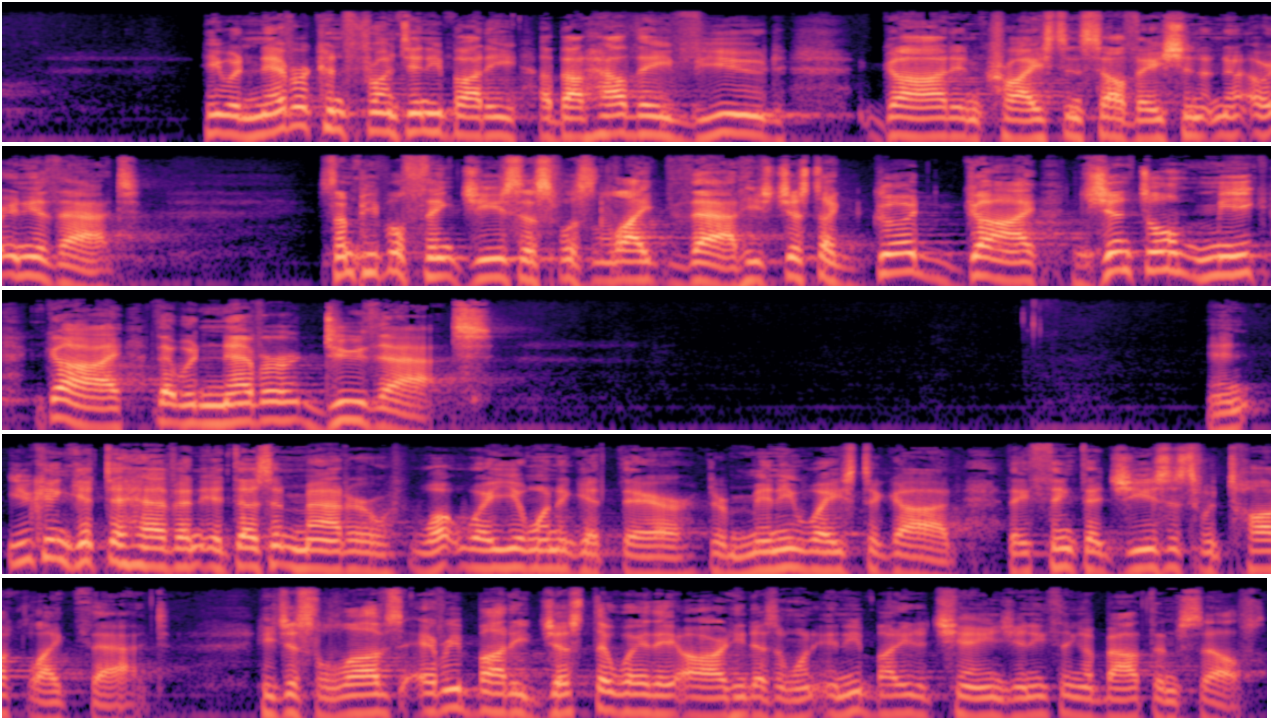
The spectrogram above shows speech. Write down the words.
He would never confront anybody about how they viewed God and Christ and salvation or any of that. Some people think Jesus was like that. He's just a good guy, gentle, meek guy that would never do that. And you can get to heaven. It doesn't matter what way you want to get there. There are many ways to God. They think that Jesus would talk like that. He just loves everybody just the way they are, and he doesn't want anybody to change anything about themselves.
